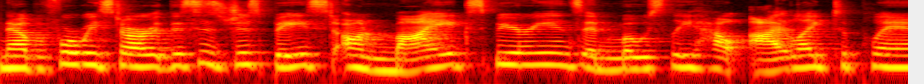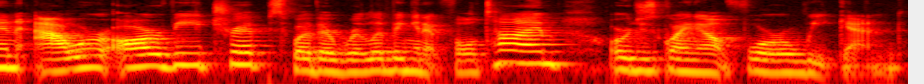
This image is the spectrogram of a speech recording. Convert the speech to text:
Now, before we start, this is just based on my experience and mostly how I like to plan our RV trips, whether we're living in it full time or just going out for a weekend.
